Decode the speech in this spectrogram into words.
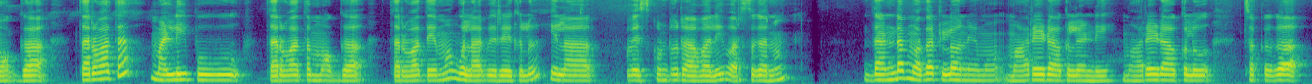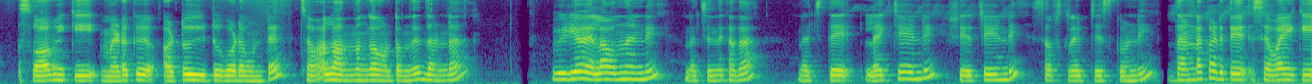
మొగ్గ తర్వాత మళ్ళీ పువ్వు తర్వాత మొగ్గ తర్వాత ఏమో గులాబీ రేకులు ఇలా వేసుకుంటూ రావాలి వరుసగాను. దండ మొదట్లోనేమో మారేడాకులండి. మారేడాకులు చక్కగా స్వామికి మెడకి అటు ఇటు కూడా ఉంటే చాలా అందంగా ఉంటుంది దండ. వీడియో ఎలా ఉందండి? నచ్చింది కదా? నచ్చితే లైక్ చేయండి షేర్ చేయండి సబ్స్క్రైబ్ చేసుకోండి. దండ కడితే శివయ్యకి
